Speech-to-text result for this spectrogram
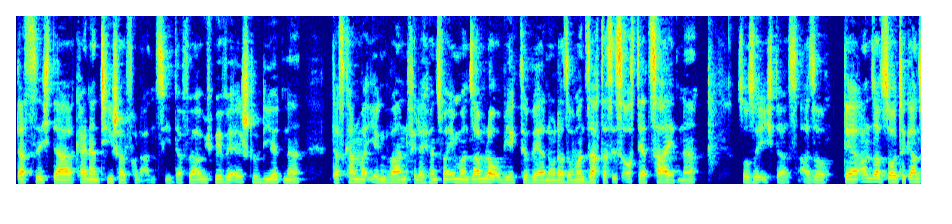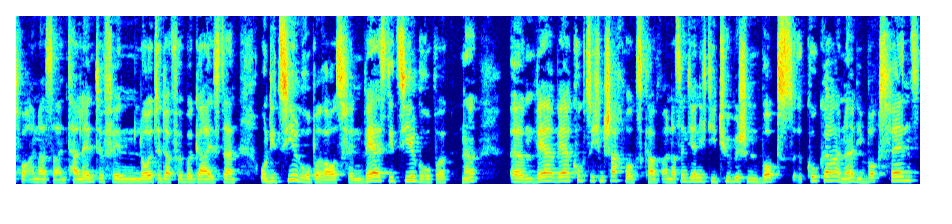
dass sich da keiner ein T-Shirt von anzieht. Dafür habe ich BWL studiert, ne? Das kann mal irgendwann, vielleicht wenn es mal irgendwann Sammlerobjekte werden oder so, man sagt, das ist aus der Zeit, ne? So sehe ich das. Also der Ansatz sollte ganz woanders sein. Talente finden, Leute dafür begeistern und die Zielgruppe rausfinden. Wer ist die Zielgruppe? Ne? Ähm, wer, wer guckt sich einen Schachboxkampf an? Das sind ja nicht die typischen Boxgucker, ne? die Boxfans,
